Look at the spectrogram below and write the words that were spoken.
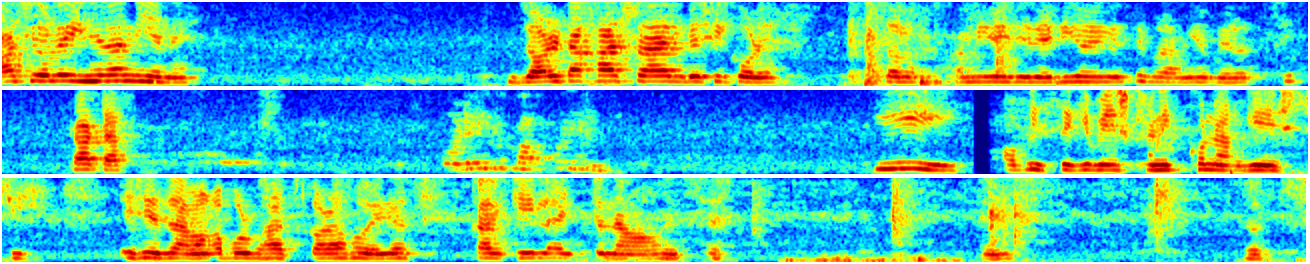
কাশি হলে ইনহেলার নিয়ে নে। জলটা খাস রায়ন বেশি করে। চলো আমি এই যে রেডি হয়ে গেছি এবার আমিও বেরোচ্ছি। টাটা। কি? অফিস থেকে বেশ খানিকক্ষণ আগে এসছি। এসে জামা কাপড় ভাঁজ করা হয়ে গেছে। কালকেই লাইটটা নেওয়া হয়েছে। হচ্ছে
